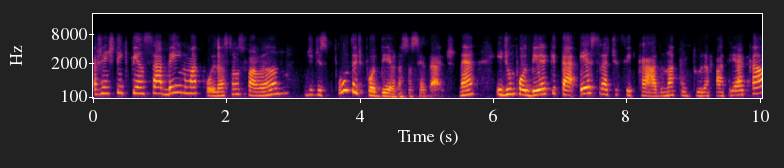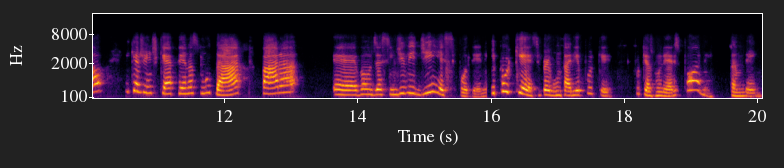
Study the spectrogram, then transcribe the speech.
a gente tem que pensar bem numa coisa: nós estamos falando de disputa de poder na sociedade, né? E de um poder que está estratificado na cultura patriarcal e que a gente quer apenas mudar para, é, vamos dizer assim, dividir esse poder. E por quê? Se perguntaria por quê? Porque as mulheres podem também,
